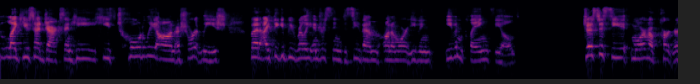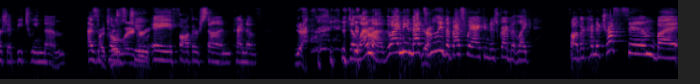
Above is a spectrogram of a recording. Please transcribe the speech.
like you said jacson he he's totally on a short leash but i think it'd be really interesting to see them on a more even even playing field just to see more of a partnership between them as opposed totally to agree. a father son kind of Yeah. dilemma Though, i mean that's Yeah. really the best way i can describe it like father kind of trusts him but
